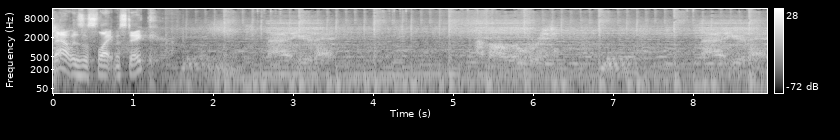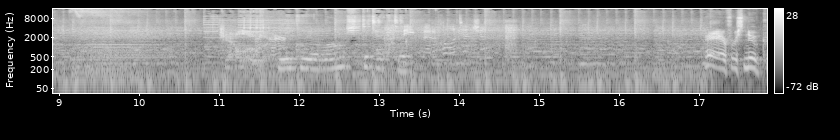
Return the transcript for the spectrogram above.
That was a slight mistake. I hear that. I'm all over it. I hear that. Channel over. Nuclear launch detected. Need medical attention? Hey, our first nuke.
